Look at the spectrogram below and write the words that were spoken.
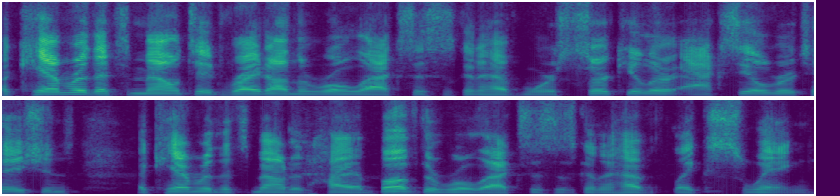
a camera that's mounted right on the roll axis is going to have more circular axial rotations a camera that's mounted high above the roll axis is going to have like swing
